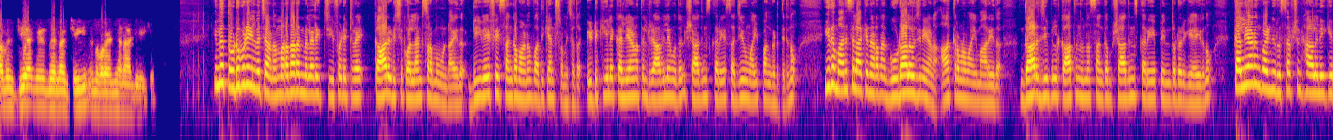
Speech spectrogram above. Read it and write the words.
അതിന് ചെയ്യാൻ കഴിയുന്നതെല്ലാം ചെയ്യും എന്ന് പറയാൻ ഞാൻ ആഗ്രഹിക്കുന്നു. ഇന്ന് തൊടുപുഴയിൽ വെച്ചാണ് മറുനാടൻ മലയാളി ചീഫ് എഡിറ്ററെ കാർ ഇടിച്ച് കൊല്ലാൻ ശ്രമമുണ്ടായത്. ഡിവൈഎഫ്ഐ സംഘമാണ് വധിക്കാൻ ശ്രമിച്ചത്. ഇടുക്കിയിലെ കല്യാണത്തിൽ രാവിലെ മുതൽ ഷാജിൻ സ്കറിയ സജീവമായി പങ്കെടുത്തിരുന്നു. ഇത് മനസ്സിലാക്കി നടന്ന ഗൂഢാലോചനയാണ് ആക്രമണമായി മാറിയത്. ദാർ ജീപ്പിൽ കാത്തുനിന്ന സംഘം ഷാജിൻ സ്കറിയെ പിന്തുടരുകയായിരുന്നു. കല്യാണം കഴിഞ്ഞ് റിസപ്ഷൻ ഹാളിലേക്ക്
